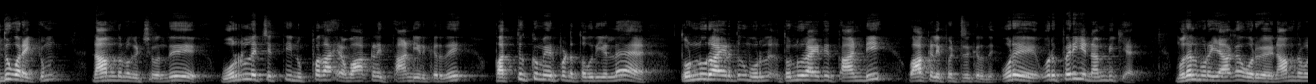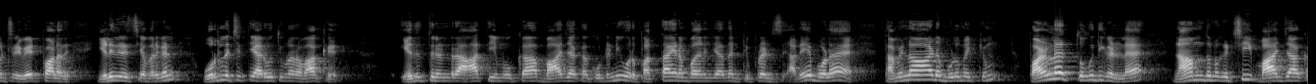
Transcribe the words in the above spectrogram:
இதுவரைக்கும் நாம் தமிழ் கட்சி வந்து ஒரு லட்சத்தி முப்பதாயிரம் வாக்களை தாண்டி இருக்கிறது. பத்துக்கும் மேற்பட்ட தொகுதிகளில் தொண்ணூறாயிரத்துக்கும் ஒரு தொண்ணூறாயிரத்தை தாண்டி வாக்களை பெற்றிருக்கிறது. ஒரு ஒரு பெரிய நம்பிக்கை. முதல் முறையாக ஒரு நாம் தமிழ் வேட்பாளர் எழிலரசி அவர்கள் ஒரு லட்சத்தி அறுபத்தி மூணாயிரம் வாக்கு எதிர்த்து நின்ற அதிமுக பாஜக கூட்டணி ஒரு பத்தாயிரம் பதினஞ்சாயிரம் தான் டிஃப்ரென்ஸ் அதே போல் தமிழ்நாடு முழுமைக்கும் பல தொகுதிகளில் நாம் கட்சி பாஜக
